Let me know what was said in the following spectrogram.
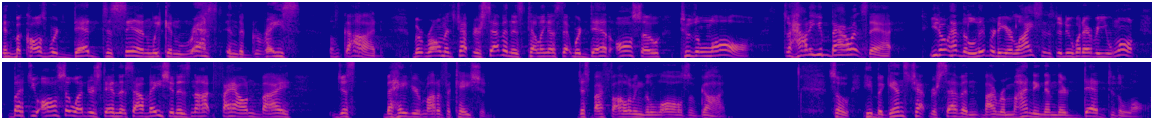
And because we're dead to sin, we can rest in the grace of God. But Romans chapter 7 is telling us that we're dead also to the law. So, how do you balance that? You don't have the liberty or license to do whatever you want, but you also understand that salvation is not found by just behavior modification, just by following the laws of God. So he begins chapter 7 by reminding them they're dead to the law.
